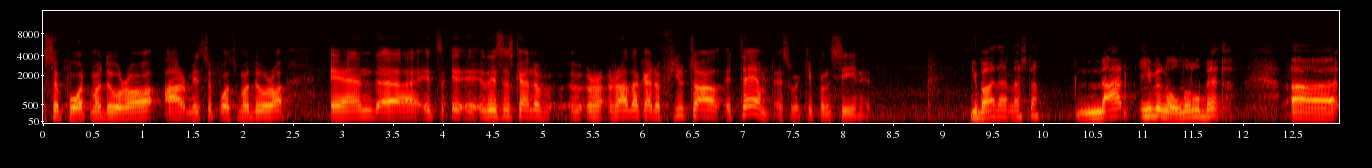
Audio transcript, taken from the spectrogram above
support Maduro, army supports Maduro, and uh, it's, it, this is kind of rather kind of futile attempt as we keep on seeing it. You buy that, Lester? Not even a little bit. Uh,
